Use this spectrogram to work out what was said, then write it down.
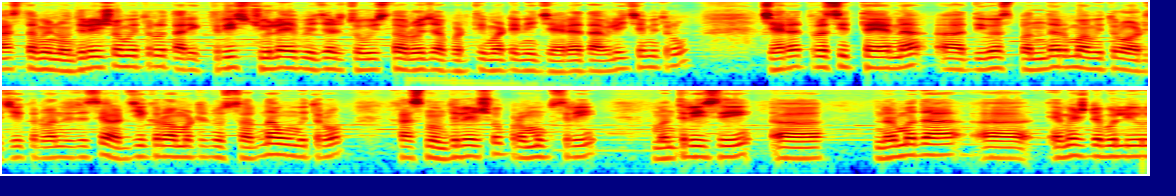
ખાસ તમે નોંધી લેશો મિત્રો તારીખ ત્રીસ જુલાઈ બે હજાર ચોવીસના રોજ આ ભરતી માટેની જાહેરાત આવેલી છે મિત્રો. જાહેરાત પ્રસિદ્ધ થયાના દિવસ પંદરમાં મિત્રો અરજી કરવાની રહેશે. અરજી કરવા માટેનું સરનામું મિત્રો ખાસ નોંધી લેશો. પ્રમુખ શ્રી મંત્રી શ્રી અ, નર્મદા એમએસડબલ્યુ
